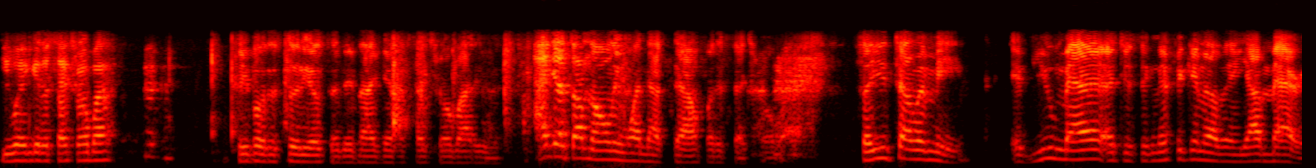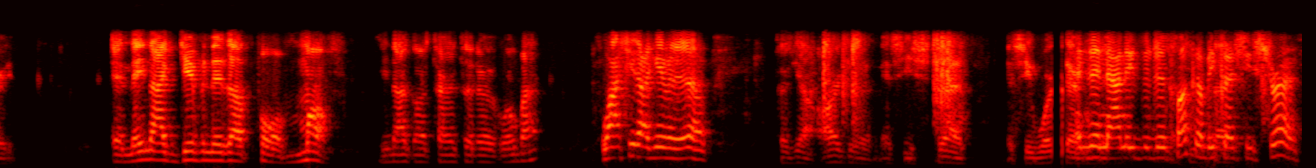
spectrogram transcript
You wouldn't get a sex robot? People in the studio said they're not getting a sex robot either. I guess I'm the only one that's down for the sex robot. So you telling me if you mad at your significant other and y'all married, and they not giving it up for a month, you're not gonna turn to the robot? Why she not giving it up? Cause y'all arguing and she's stressed and she worked there. And then I need to just fuck her because she's stressed.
